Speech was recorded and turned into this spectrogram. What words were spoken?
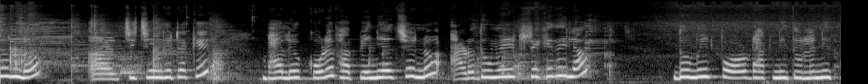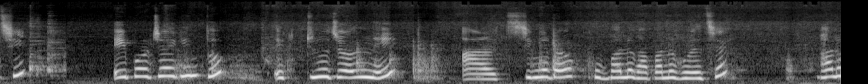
জন্য আর চিচিঙ্গেটাকে ভালো করে ভাপিয়ে নেওয়ার জন্য আরও দু মিনিট রেখে দিলাম। দু মিনিট পর ঢাকনি তুলে নিচ্ছি। এই পর্যায়ে কিন্তু একটুও জল নেই আর চিচিঙ্গাটাও খুব ভালো ভাপানো হয়েছে। ভালো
